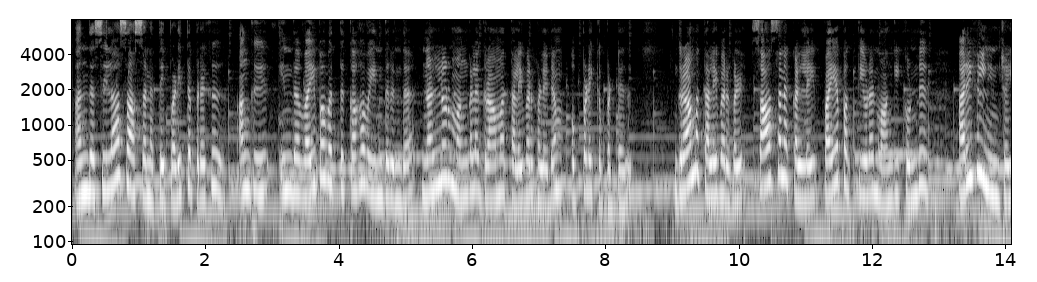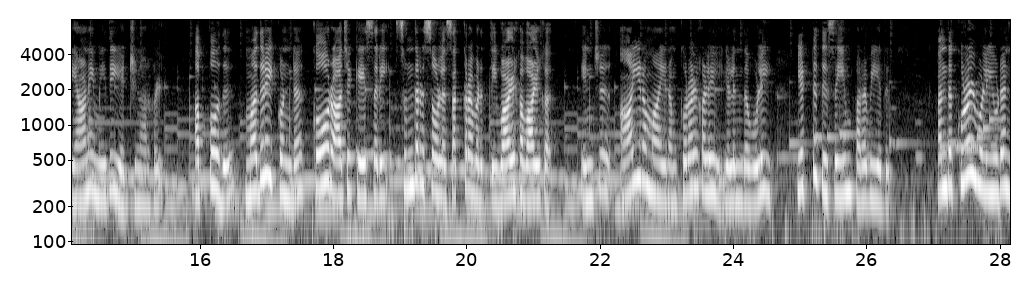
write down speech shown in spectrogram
அந்த சிலாசாசனத்தை படித்த பிறகு அங்கு இந்த வைபவத்துக்காக வைத்திருந்த நல்லூர் மங்கள கிராம தலைவர்களிடம் ஒப்படைக்கப்பட்டது. கிராம தலைவர்கள் சாசன கல்லை பயபக்தியுடன் வாங்கிக் கொண்டு அருகில் நின்ற யானை மீது ஏற்றினார்கள். அப்போது மதுரை கொண்ட கோ ராஜகேசரி சுந்தர சோழ சக்கரவர்த்தி வாழ்க வாழ்க என்று ஆயிரம் ஆயிரம் குரல்களில் எழுந்த ஒளி எட்டு திசையும் பரவியது. அந்த குரல் ஒளியுடன்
